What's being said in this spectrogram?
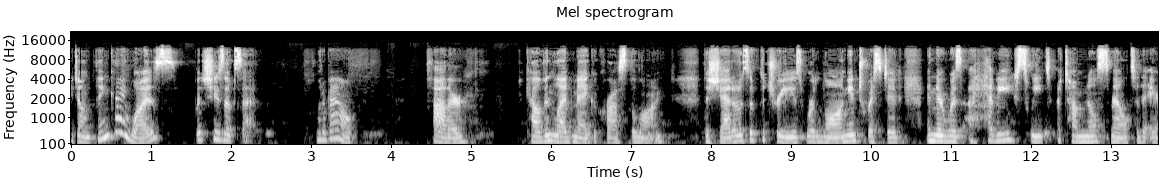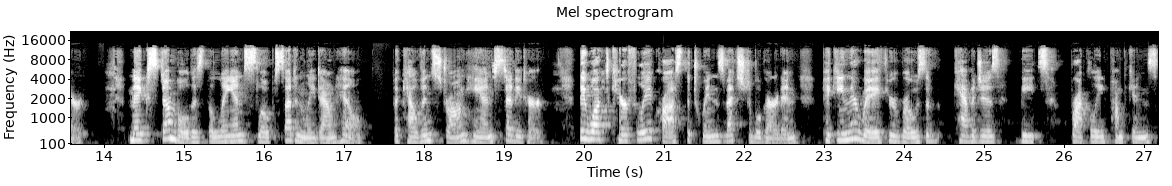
I don't think I was, but she's upset. What about? Father. Calvin led Meg across the lawn. The shadows of the trees were long and twisted, and there was a heavy, sweet autumnal smell to the air. Meg stumbled as the land sloped suddenly downhill, but Calvin's strong hand steadied her. They walked carefully across the twins' vegetable garden, picking their way through rows of cabbages, beets, broccoli, pumpkins.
